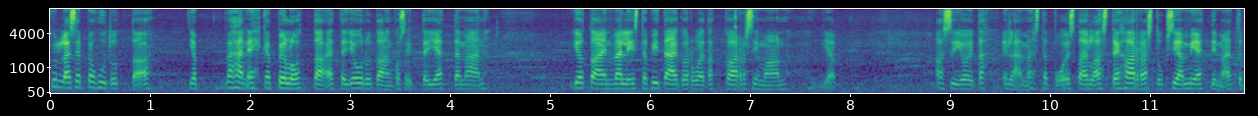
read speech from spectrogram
kyllä se puhututtaa ja vähän ehkä pelottaa, että joudutaanko sitten jättämään jotain välistä, pitääkö ruveta karsimaan ja asioita elämästä pois tai lasten harrastuksia miettimään, että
